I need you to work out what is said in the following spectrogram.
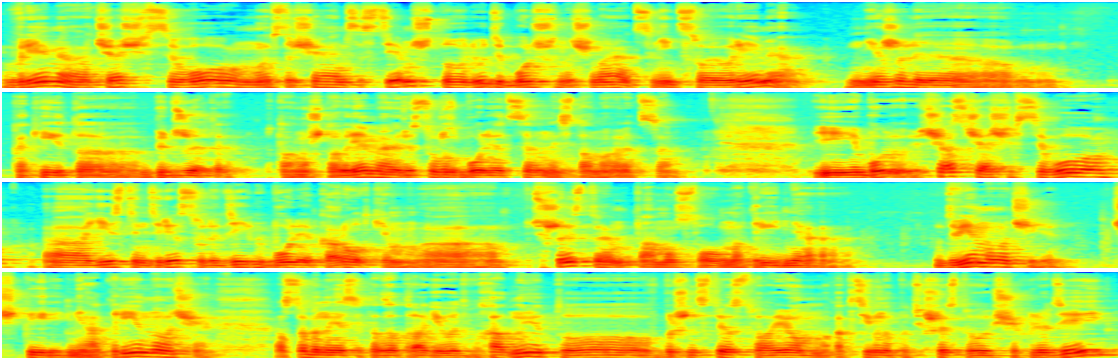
время чаще всего мы встречаемся с тем, что люди больше начинают ценить свое время, нежели какие-то бюджеты, потому что время ресурс более ценный становится. И сейчас чаще всего а, есть интерес у людей к более коротким а, путешествиям, там условно три дня, две ночи, четыре дня, три ночи. Особенно если это затрагивает выходные, то в большинстве своем активно путешествующих людей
